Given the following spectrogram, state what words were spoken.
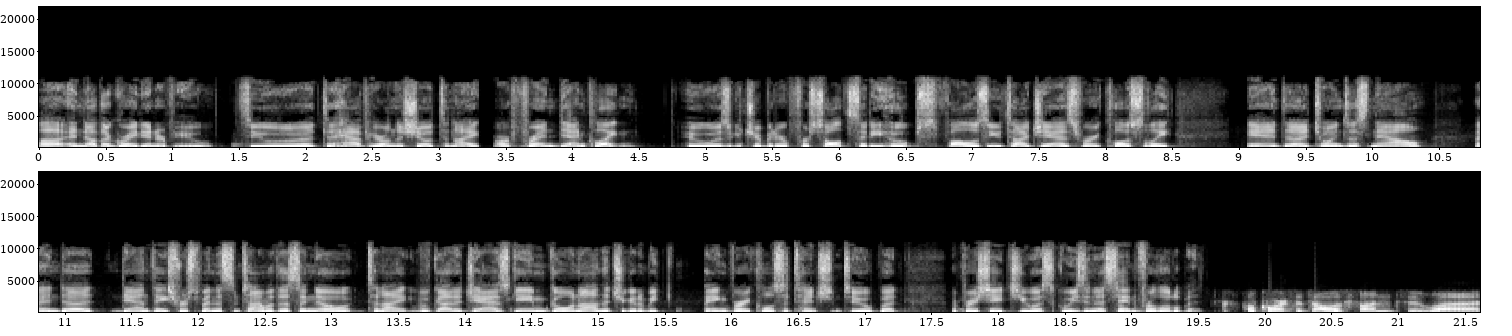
Uh, another great interview to uh, to have here on the show tonight. Our friend Dan Clayton, who is a contributor for Salt City Hoops, follows the Utah Jazz very closely, and uh, joins us now. And uh, Dan, thanks for spending some time with us. I know tonight we've got a Jazz game going on that you're going to be paying very close attention to, but appreciate you uh, squeezing us in for a little bit. Of course, it's always fun to uh,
